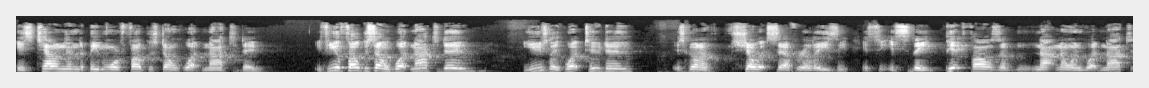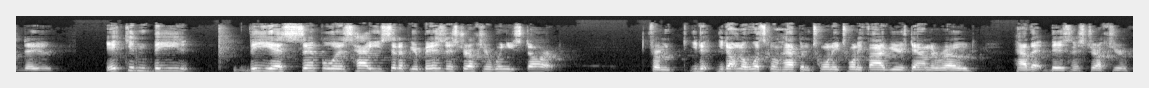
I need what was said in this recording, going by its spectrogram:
is telling them to be more focused on what not to do. If you focus on what not to do, usually what to do is going to show itself real easy. It's it's the pitfalls of not knowing what not to do. It can be be as simple as how you set up your business structure when you start. From you, you don't know what's going to happen 20, 25 years down the road, how that business structure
